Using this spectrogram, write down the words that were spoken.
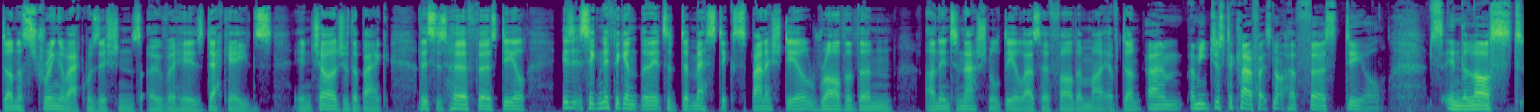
done a string of acquisitions over his decades in charge of the bank. This is her first deal. Is it significant that it's a domestic Spanish deal rather than an international deal as her father might have done? Um, I mean, just to clarify, it's not her first deal. In the last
